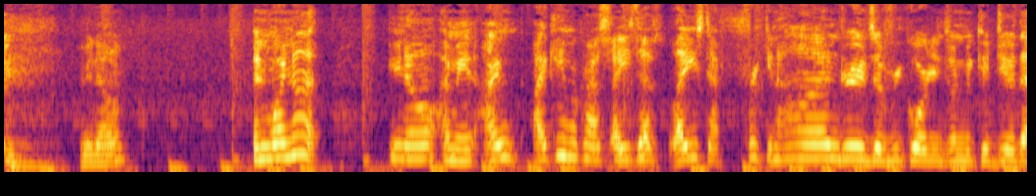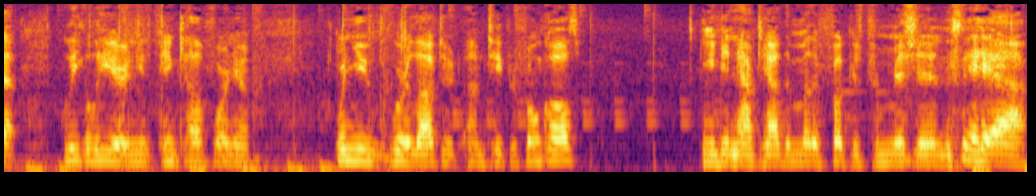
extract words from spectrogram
you know? And why not? You know, I mean, I I came across. I used to have I used to have freaking hundreds of recordings when we could do that legally here in in California when you were allowed to um, tape your phone calls. You didn't have to have the motherfucker's permission. yeah.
